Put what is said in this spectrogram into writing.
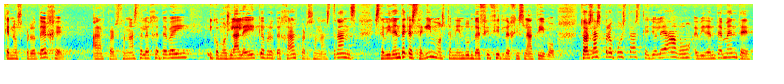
que nos protege a las personas LGTBI y como es la ley que protege a las personas trans. Es evidente que seguimos teniendo un déficit legislativo. Todas las propuestas que yo le hago, evidentemente,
